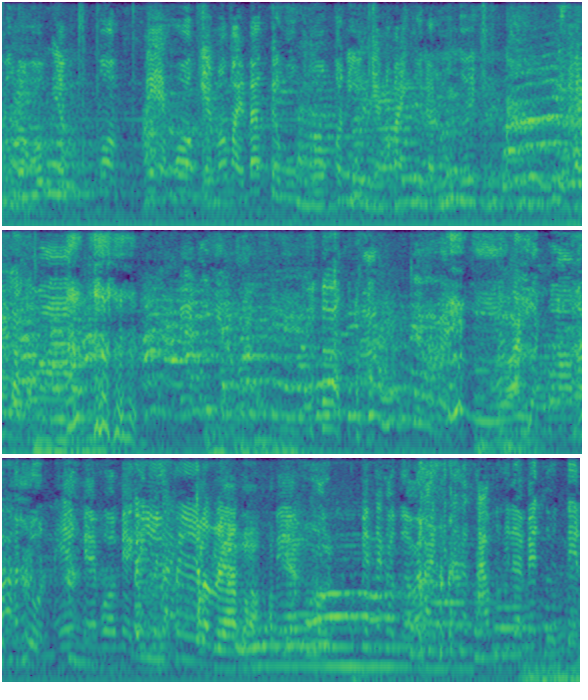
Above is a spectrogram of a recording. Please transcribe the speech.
มึงลองเอาเกียมมอมแม่พ่อเกียมมาใหม่บ้างแต่วงโอกตอนนี้เกียมมาใหม่ดีและลูกเลยใช่หล้วแม่เมื่อกี้ลูกมันเกิดว่ามันหล่นแห้งแม่พ่อแม่ตีตีละแม่บอกแม่แม่แต่กระเบืออะไรที่แม่จะถามคนที่แแม่ตื่นเต้น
